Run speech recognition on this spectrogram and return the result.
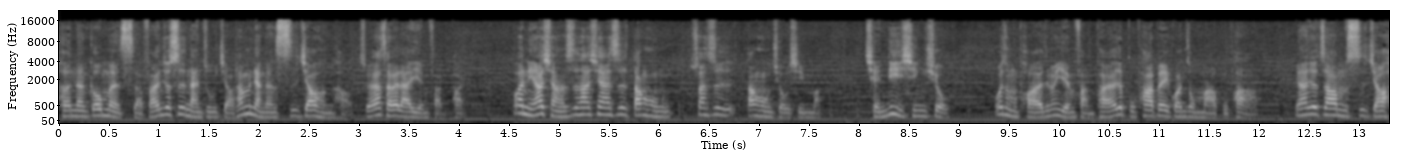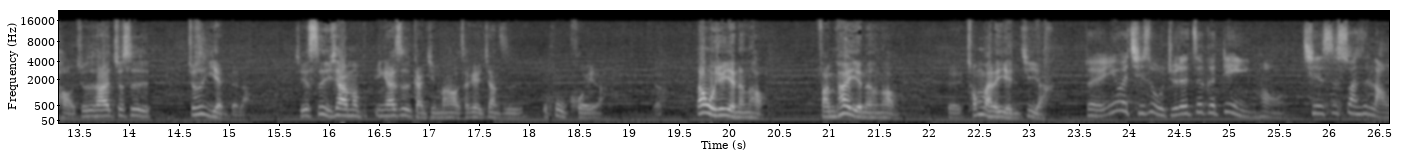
Hernangomez 啊，反正就是男主角，他们两个人私交很好，所以他才会来演反派。不然你要想的是，他现在是当红，算是当红球星嘛，潜力新秀。为什么跑来这边演反派？他就不怕被观众骂？不怕、啊，因为他就知道他们私交好，就是他就是就是演的啦。其实私底下他们应该是感情蛮好，才可以这样子互亏啦。对，但我觉得演得很好，反派演的很好，对，充满了演技啊。对，因为其实我觉得这个电影哈，其实是算是老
